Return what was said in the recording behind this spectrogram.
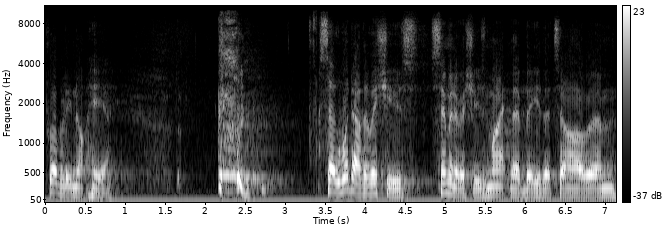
probably not here. so, what other issues, similar issues, might there be that are um,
